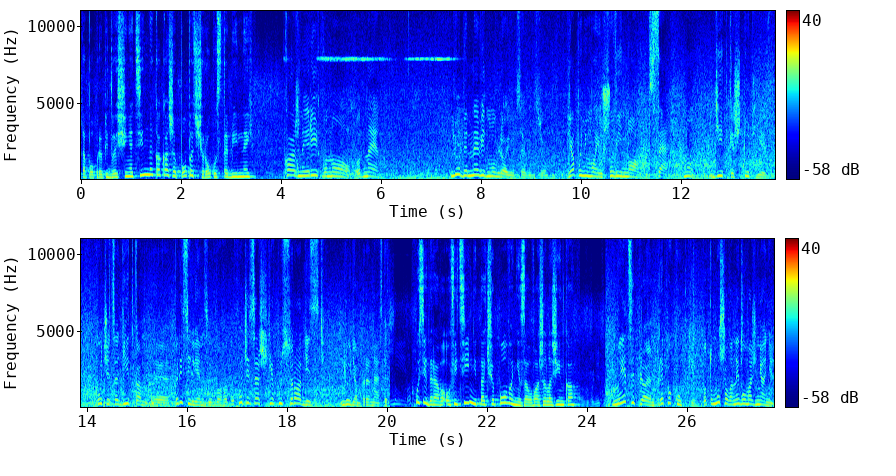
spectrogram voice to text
Та попри підвищення цінника, каже, попит щороку стабільний. Кожний рік воно одне. Люди не відмовляються від цього. Я розумію, що війна, все. Ну, дітки ж тут є. Хочеться діткам е, переселенців багато, хочеться ж якусь радість людям принести. Усі дерева офіційні та чиповані, зауважила жінка. Ми цепляємо при покупці, тому що вони бумажняні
